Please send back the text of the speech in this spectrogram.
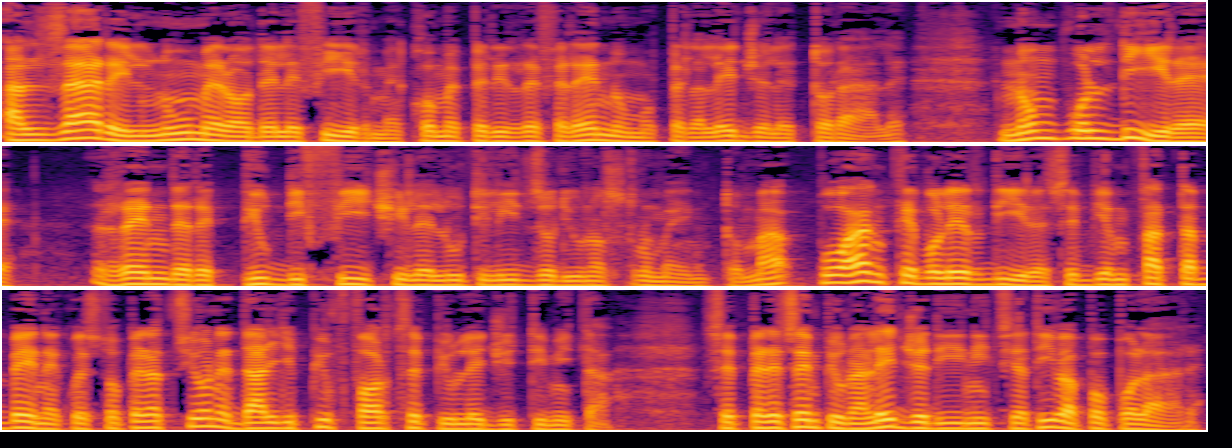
alzare il numero delle firme, come per il referendum o per la legge elettorale, non vuol dire rendere più difficile l'utilizzo di uno strumento, ma può anche voler dire, se viene fatta bene questa operazione, dargli più forza e più legittimità. Se per esempio una legge di iniziativa popolare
